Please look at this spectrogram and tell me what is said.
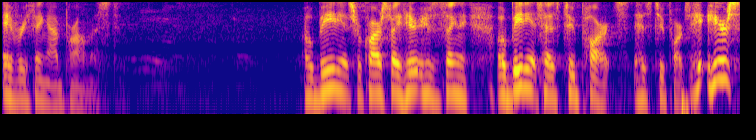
everything I've promised. Obedience requires faith. Here, here's the thing. Obedience has two parts. Has two parts. Here's,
